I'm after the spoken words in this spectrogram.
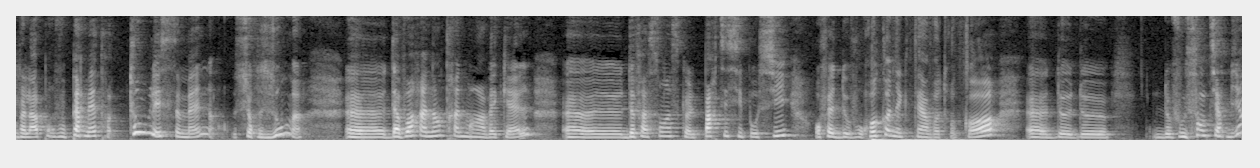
voilà, pour vous permettre tous les semaines sur Zoom euh, d'avoir un entraînement avec elle, euh, de façon à ce qu'elle participe aussi au fait de vous reconnecter à votre corps, euh, de, de, vous sentir bien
